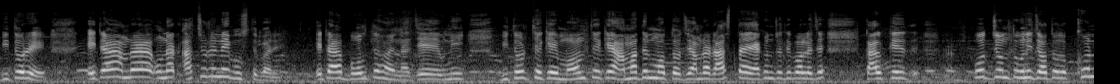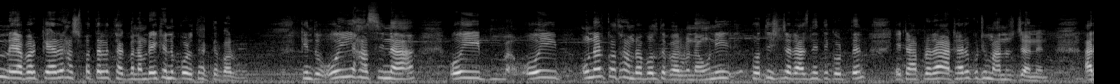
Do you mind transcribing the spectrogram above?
ভিতরে এটা আমরা ওনার আচরণেই বুঝতে পারি। এটা বলতে হয় না যে উনি ভিতর থেকে, মন থেকে আমাদের মতো যে আমরা রাস্তায় এখন যদি বলে যে কালকে পর্যন্ত উনি যতক্ষণ আবার কেয়ার হাসপাতালে থাকবেন, আমরা এখানে পড়ে থাকতে পারব। কিন্তু ওই হাসিনা, ওই ওই, ওনার কথা আমরা বলতে পারব না। উনি প্রতিষ্ঠা রাজনীতি করতেন, এটা আপনারা আঠারো কোটি মানুষ জানেন। আর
